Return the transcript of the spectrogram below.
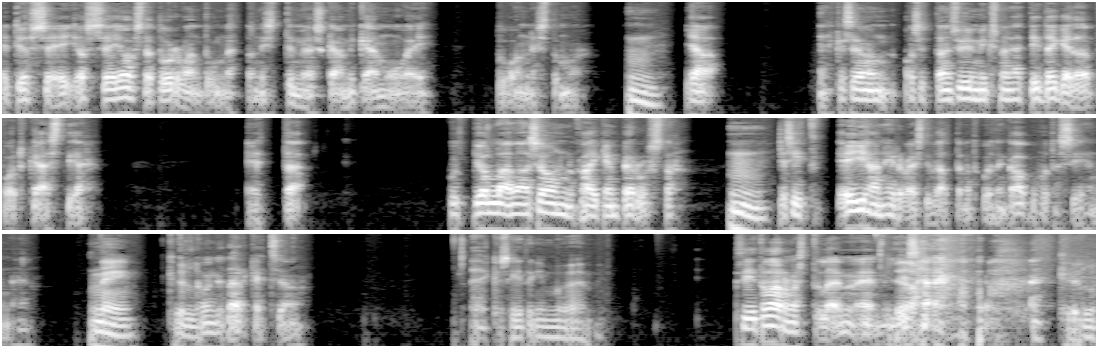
Että jos se, ei, jos se ei ole sitä turvan tunnetta, niin sitten myöskään mikään muu ei tule onnistumaan. Mm. Ja ehkä se on osittain syy, miksi me lähdettiin tekemään tätä podcastia. Että kun jollain lailla se on kaiken perusta. Mm. Ja sitten ei ihan hirveästi välttämättä kuitenkaan puhuta siihen näin, Niin, kyllä. kuinka tärkeää se on. Ehkä siitäkin myöhemmin. Siitä varmasti tulee myöhemmin lisää. Kyllä.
